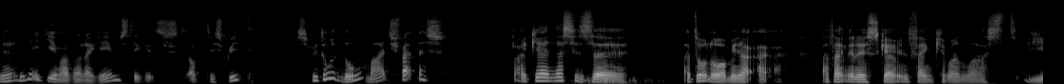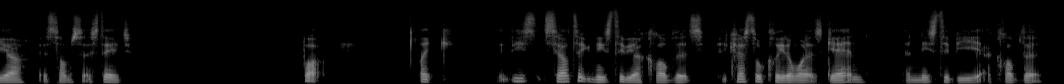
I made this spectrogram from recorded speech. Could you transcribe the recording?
Yeah. You need to give him a run of games to get up to speed. So we don't know. Match fitness. But again, this is uh, I don't know. I mean, I, I, I think the new scouting thing came in last year at some sort of stage. But like these Celtic needs to be a club that's crystal clear on what it's getting, and needs to be a club that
